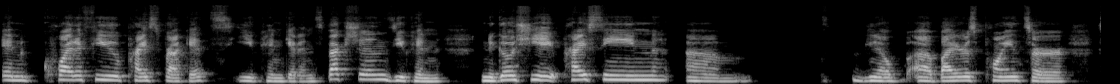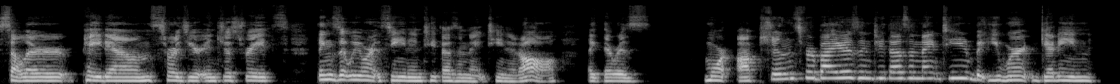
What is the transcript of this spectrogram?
in quite a few price brackets, you can get inspections, you can negotiate pricing, um you know, uh, buyer's points or seller pay downs towards your interest rates, things that we weren't seeing in 2019 at all. Like there was more options for buyers in 2019, but you weren't getting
